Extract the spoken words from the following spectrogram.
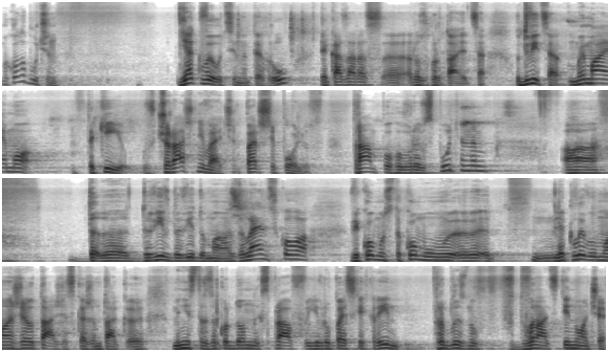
Микола Бучин, як ви оціните гру, яка зараз е, розгортається? Дивіться, ми маємо такий вчорашній вечір, перший полюс. Трамп поговорив з Путіним, е, довів до відома Зеленського. В якомусь такому е, лякливому ажіотажі, скажімо так, міністр закордонних справ європейських країн приблизно в 12-й ночі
